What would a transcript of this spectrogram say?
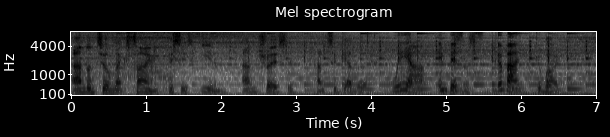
And until next time, this is Ian and Tracy, and together we are in business. Goodbye. Goodbye.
